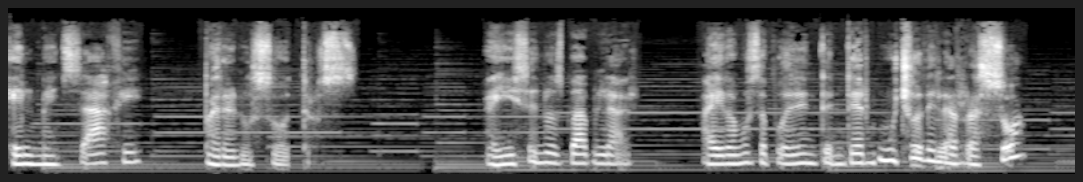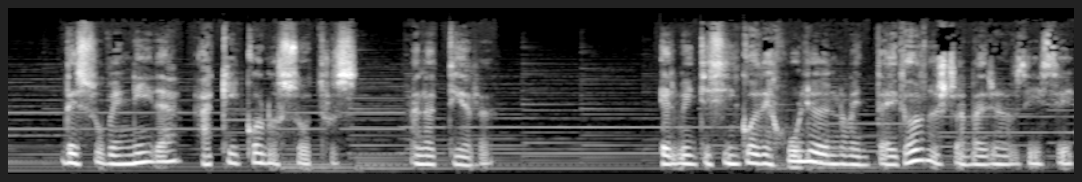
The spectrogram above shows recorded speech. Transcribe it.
el mensaje para nosotros. Ahí se nos va a hablar, ahí vamos a poder entender mucho de la razón de su venida aquí con nosotros a la tierra. El 25 de julio del 92 nuestra madre nos dice,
